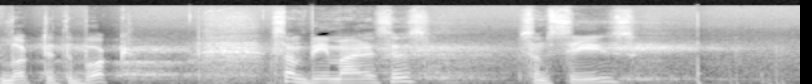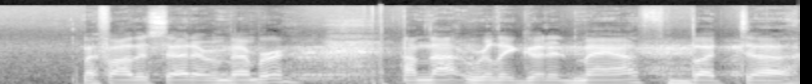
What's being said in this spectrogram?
Looked at the book. Some B minuses, some C's. My father said, I remember, I'm not really good at math, but uh,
